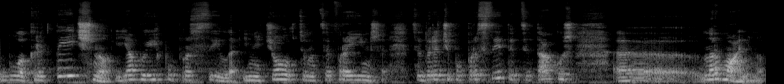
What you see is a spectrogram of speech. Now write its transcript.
була критично, я би їх попросила. І нічого в цьому це про інше. Це, до речі, попросити це також е, нормально.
